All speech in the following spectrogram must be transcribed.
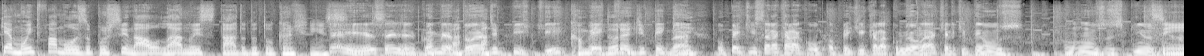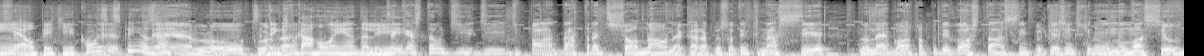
que é muito famoso, por sinal, lá no estado do Tocantins. Que isso, hein, gente? Comedora de piqui. Comedora de pequi. né? O pequi, será que ela, o, pequi que ela comeu lá é aquele que tem os uns espinhos Sim, assim? é o pequi com os É- espinhos, né? É louco, Você tem que né? ficar roendo ali. Isso é questão de, de, de paladar tradicional, né, cara? A pessoa tem que nascer no negócio pra poder gostar, assim, porque a gente que não, não nasceu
